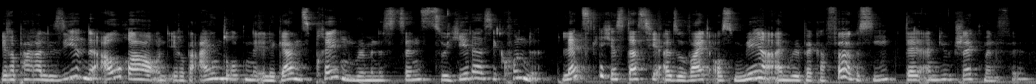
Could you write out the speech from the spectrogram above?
Ihre paralysierende Aura und ihre beeindruckende Eleganz prägen Reminiscence zu jeder Sekunde. Letztlich ist das hier also weitaus mehr ein Rebecca Ferguson, denn ein Hugh Jackman-Film.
